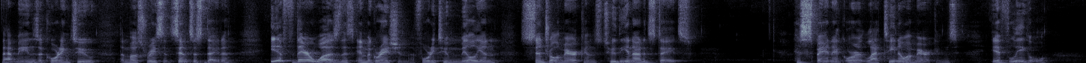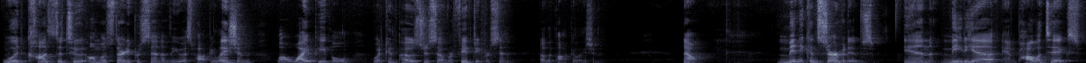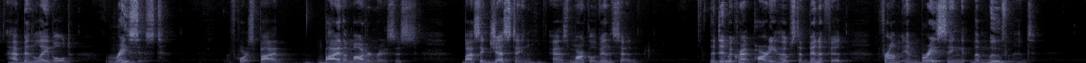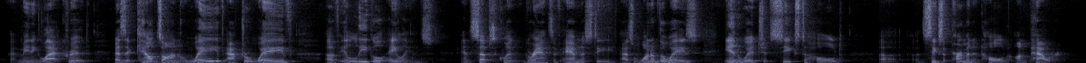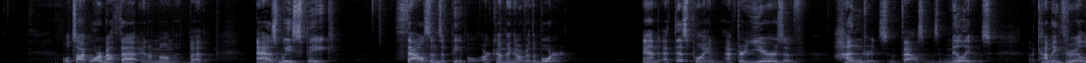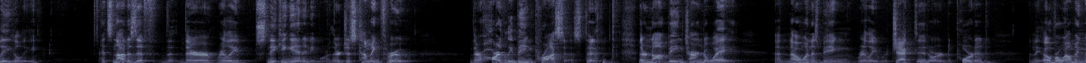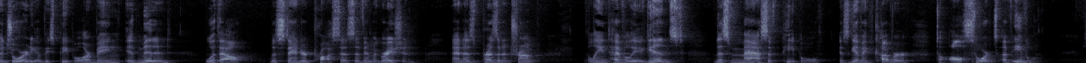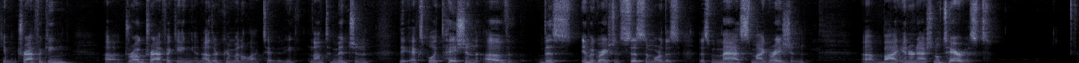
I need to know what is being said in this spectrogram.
That means, according to the most recent census data, if there was this immigration of 42 million Central Americans to the United States, Hispanic or Latino Americans, if legal, would constitute almost 30% of the US population, while white people would compose just over 50% of the population. Now, many conservatives in media and politics have been labeled racist, of course, by, by the modern racists by suggesting, as Mark Levin said, the Democrat Party hopes to benefit from embracing the movement, meaning lat as it counts on wave after wave of illegal aliens and subsequent grants of amnesty as one of the ways in which it seeks to hold uh, seeks a permanent hold on power. We'll talk more about that in a moment, but as we speak, thousands of people are coming over the border. And at this point, after years of hundreds of thousands, millions uh, coming through illegally, it's not as if they're really sneaking in anymore. They're just coming through. They're hardly being processed. They're not being turned away. And no one is being really rejected or deported. And the overwhelming majority of these people are being admitted without the standard process of immigration. And as President Trump leaned heavily against, this mass of people is giving cover to all sorts of evil human trafficking, uh, drug trafficking, and other criminal activity, not to mention the exploitation of this immigration system or this, this mass migration uh, by international terrorists.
